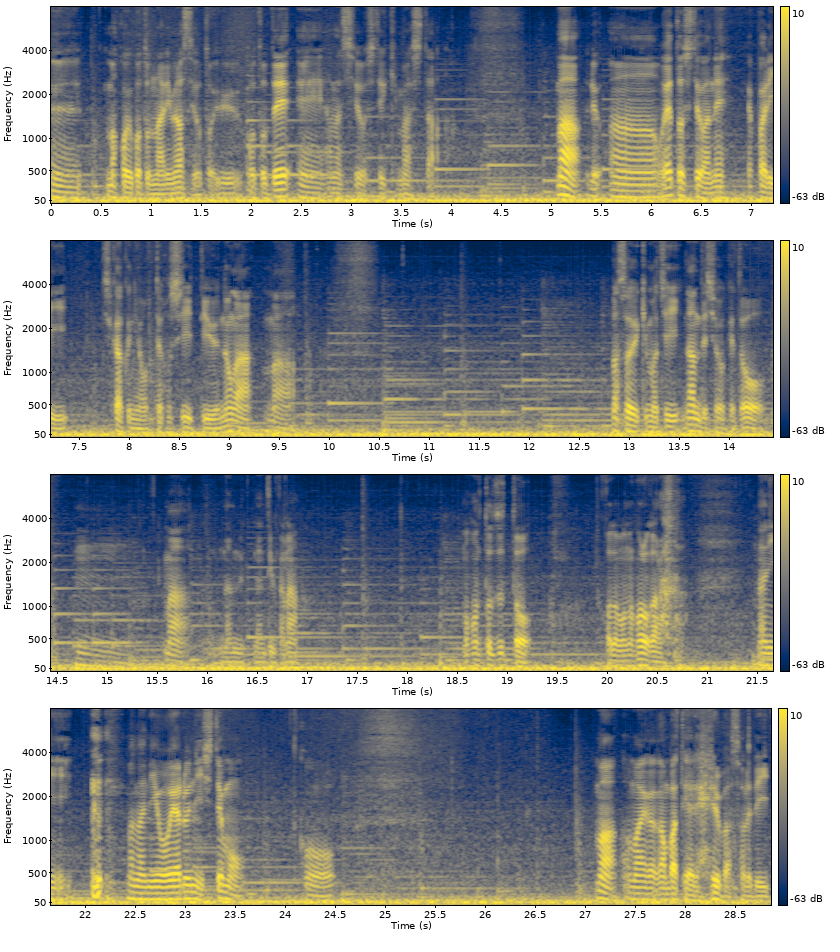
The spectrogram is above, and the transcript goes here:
えー、まあこういうことになりますよということで、えー、話をしてきました。まああ親としてはねやっぱり近くにおってほしいっていうのがまあまあ、そういう気持ちなんでしょうけどうんまあなんなんていうかな。もうほんとずっと子供の頃から 何まあ何をやるにしてもこうまあお前が頑張ってやれればそれでいい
